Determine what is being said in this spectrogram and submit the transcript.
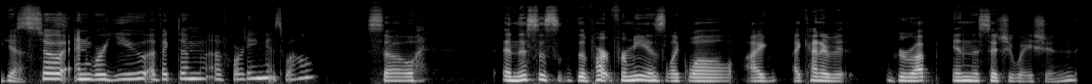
yes So, and were you a victim of hoarding as well? So, and this is the part for me is like, well, I I kind of grew up in the situation,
